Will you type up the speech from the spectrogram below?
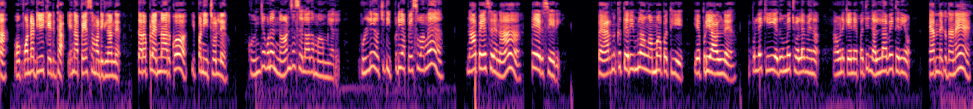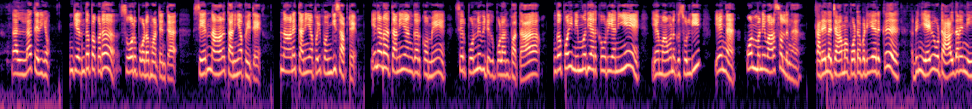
ஆ, உன் பொண்டாட்டியே கேட்டுட்டா. என்ன பேச மாட்டீங்களான்னு. தரப்புல என்ன இருக்கோ இப்ப நீ சொல்லு. கொஞ்சம் கூட நான்சஸ் இல்லாத மாமியார். புள்ளைய வச்சுட்டு இப்படியா பேசுவாங்க? நான் பேசுறேனா? சரி சரி. பேரனுக்கு தெரியுமில அவங்க அம்மா பத்தி எப்படி ஆளுன்னு பிள்ளைக்கு எதுவுமே சொல்ல வேணாம். அவனுக்கு என்னை பத்தி நல்லாவே தெரியும். பேரனுக்கு தானே நல்லா தெரியும். இங்க இருந்தப்ப கூட சோறு போட மாட்டேன்ட்ட. சரி நானும் தனியா போயிட்டேன். நானே தனியா போய் பொங்கி சாப்பிட்டேன். என்னடா தனியா அங்க இருக்கோமே? சரி பொண்ணு வீட்டுக்கு போலான்னு பார்த்தா அங்க போய் நிம்மதியா இருக்க உரியானியே என் மவனுக்கு சொல்லி ஏங்க ஃபோன் பண்ணி வர சொல்லுங்க. கடையில ஜாமா போட்டபடியே இருக்கு. அப்படின்னு ஏவி விட்ட ஆள் தானே நீ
